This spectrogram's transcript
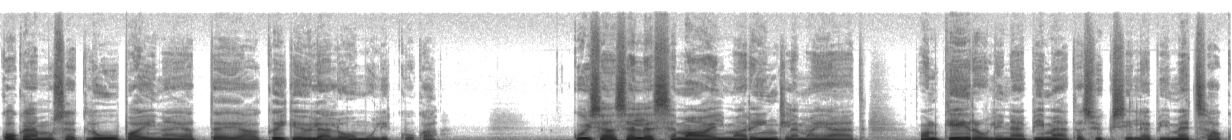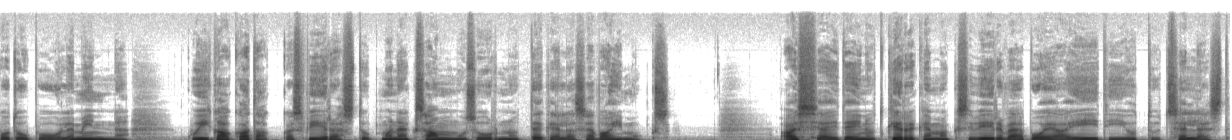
kogemused luupainajate ja kõige üleloomulikuga kui sa sellesse maailma ringlema jääd, on keeruline pimedas üksi läbi metsa kodu poole minna, kui iga kadakas viirastub mõneks ammu surnud tegelase vaimuks. asja ei teinud kergemaks Virve poja Eedi jutud sellest,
